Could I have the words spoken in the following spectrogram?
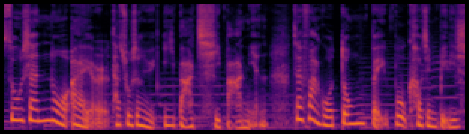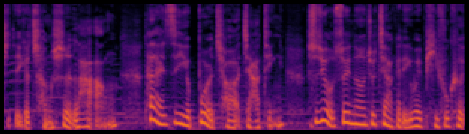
苏珊·诺艾尔，她出生于一八七八年，在法国东北部靠近比利时的一个城市拉昂。她来自一个布尔乔亚家庭，十九岁呢就嫁给了一位皮肤科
